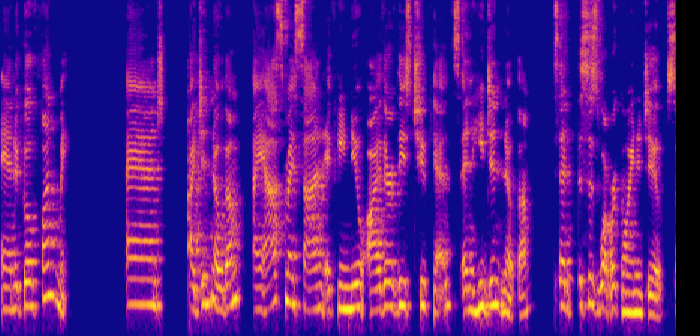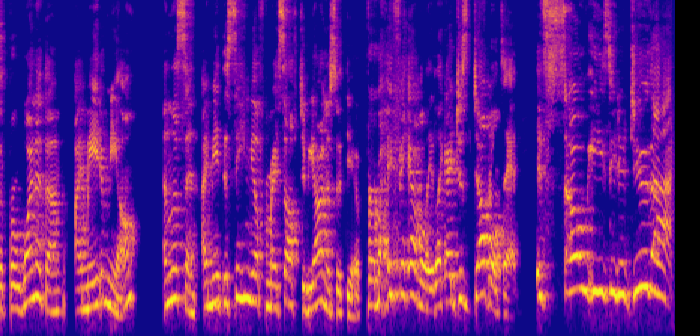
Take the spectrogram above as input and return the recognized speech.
and a GoFundMe. And I didn't know them. I asked my son if he knew either of these two kids, and he didn't know them. said, this is what we're going to do. So for one of them, I made a meal. And listen, I made the same meal for myself, to be honest with you, for my family. Like I just doubled it. It's so easy to do that.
